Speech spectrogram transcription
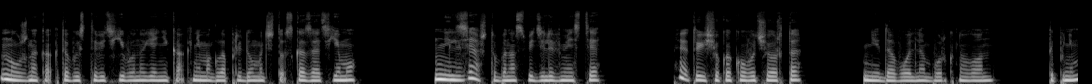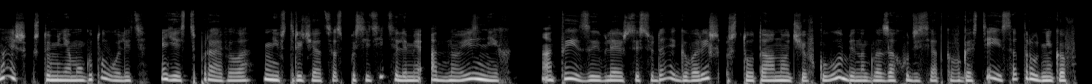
Нужно как-то выставить его, но я никак не могла придумать, что сказать ему. «Нельзя, чтобы нас видели вместе». «Это еще какого чёрта?» Недовольно буркнул он. «Ты понимаешь, что меня могут уволить? Есть правило — не встречаться с посетителями одной из них. А ты заявляешься сюда и говоришь что-то о ночи в клубе на глазах у десятков гостей и сотрудников.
